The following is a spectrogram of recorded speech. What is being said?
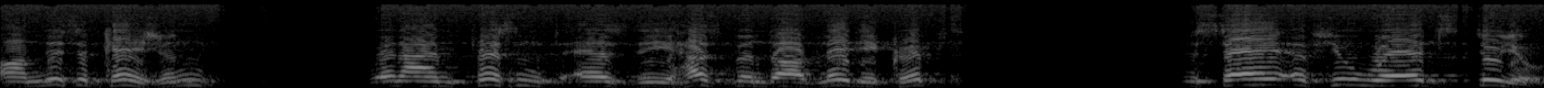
on this occasion, when I'm present as the husband of Lady Cripps, to say a few words to you.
